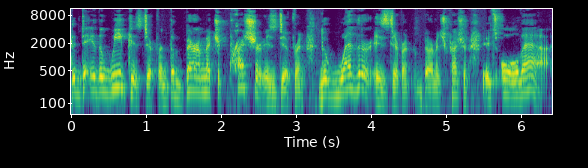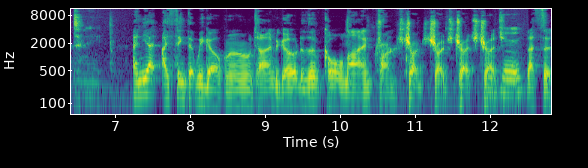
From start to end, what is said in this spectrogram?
The day of the week is different. The barometric pressure is different. The weather is different. Barometric pressure. It's all that. Right. And yet, I think that we go, oh, time to go to the coal mine. Trudge, trudge, trudge, trudge, trudge. That's the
